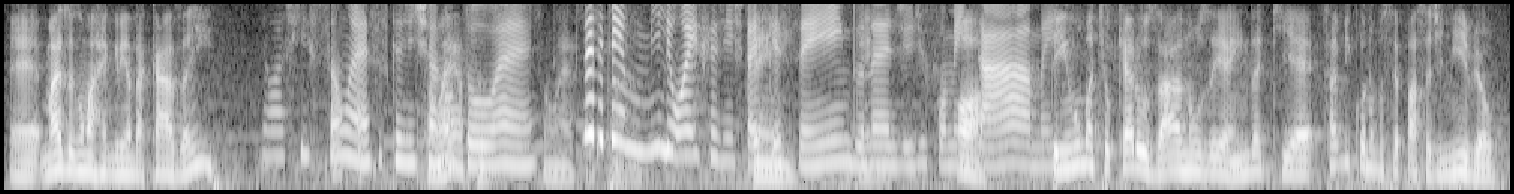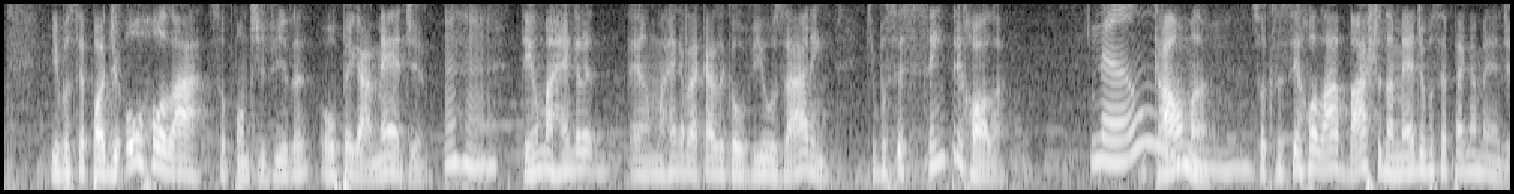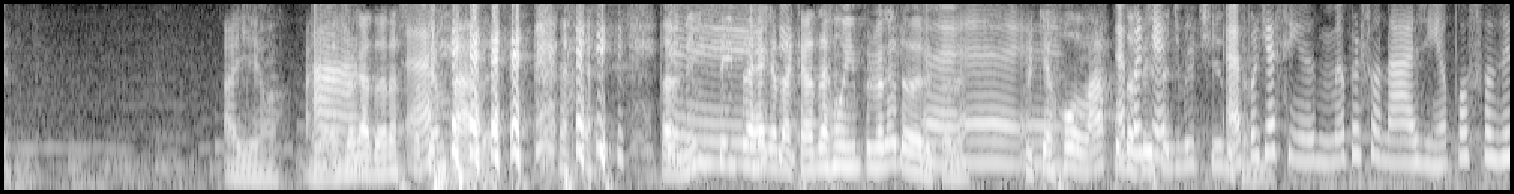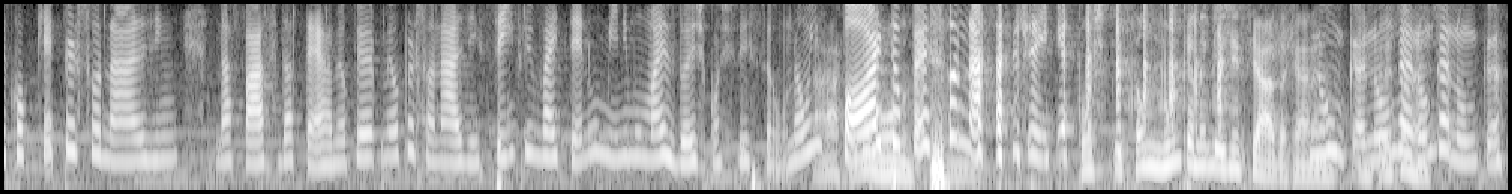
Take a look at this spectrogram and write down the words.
É, mais alguma regrinha da casa aí? Eu acho que são essas que a gente São anotou, essas? é. São essas. Deve ter milhões que a gente tá Tem, esquecendo, tem. né, de, de comentar, mas... Tem uma que eu quero usar, eu não usei ainda, que é. Sabe quando você passa de nível e você pode ou rolar seu ponto de vida, ou pegar a média? Uhum. Tem uma regra. É uma regra da casa que eu vi usarem que você sempre rola. Não. Calma. Só que se você rolar abaixo da média, você pega a média. Aí, ó. Aí a Ah. jogadora ficou tentada. tá, nem sempre a regra da casa é ruim pros jogadores, tá? É, Porque rolar toda porque- vez é divertido. É também. porque assim, o meu personagem, eu posso fazer qualquer personagem na face da Terra. Meu, meu personagem sempre vai ter no mínimo mais dois de constituição. Não Ah, importa o personagem. Constituição nunca é negligenciada, cara. nunca, nunca, Impressionante. nunca, nunca.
